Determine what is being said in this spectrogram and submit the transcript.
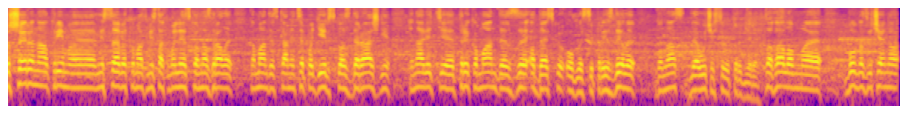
розширена. Окрім е, місцевих команд з міста Хмельницького, у нас грали команди з Кам'янця-Подільського, з Деражні і навіть е, три команди з Одеської області приїздили до нас для участі у турнірі. Загалом був надзвичайно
